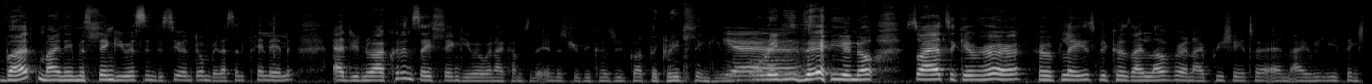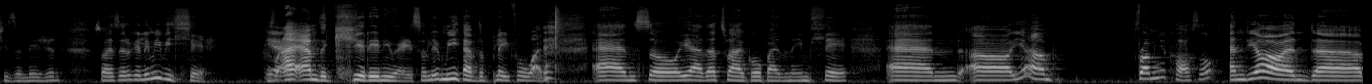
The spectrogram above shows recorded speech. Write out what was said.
But my name is Hlengiwe Sindisiwe Ntombela. And you know, I couldn't say Hlengiwe when I come to the industry because we've got the great Hlengiwe already there, you know. So I had to give her her place because I love her and I appreciate her and I really think she's a legend. So I said, okay, let me be. Because Yeah. I am the kid anyway, so let me have the playful one. and so yeah, that's why I go by the name Hle. And uh, yeah, I'm from Newcastle. And yeah, and uh,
